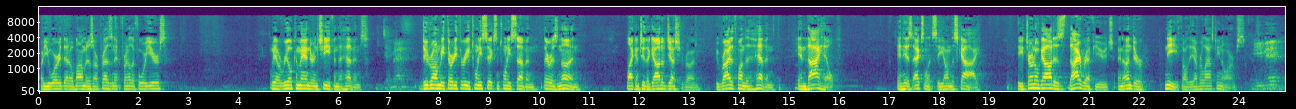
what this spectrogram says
Are you worried that Obama is our president for another four years? We have a real commander in chief in the heavens. Amen. Deuteronomy 33, 26, and 27. There is none like unto the God of Jeshurun, who rideth upon the heaven in thy help, in his excellency on the sky. The eternal God is thy refuge, and underneath are the everlasting arms. Amen.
